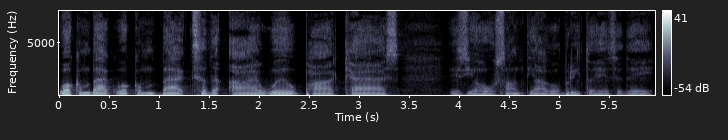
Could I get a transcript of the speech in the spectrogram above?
Welcome back. Welcome back to the I Will podcast. It's your host Santiago Brito here today.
